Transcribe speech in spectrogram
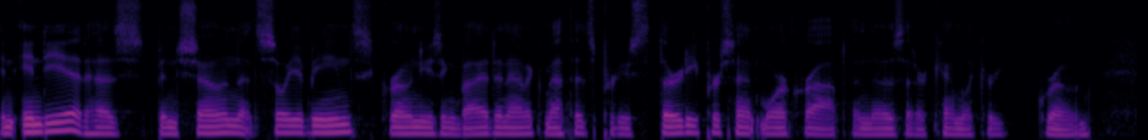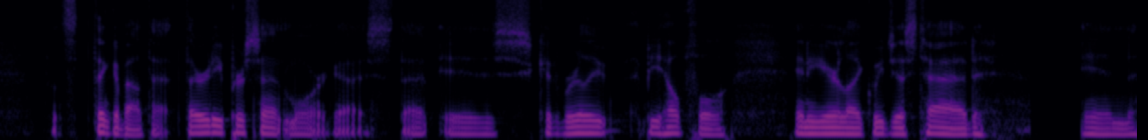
In India, it has been shown that soya beans grown using biodynamic methods produce 30% more crop than those that are chemically grown. Let's think about that. 30% more, guys. That is could really be helpful in a year like we just had in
